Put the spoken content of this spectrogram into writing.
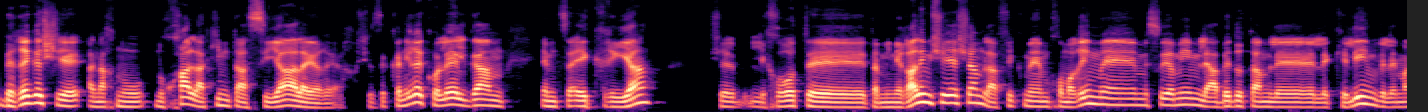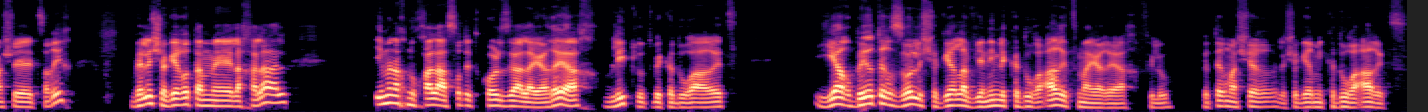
ברגע שאנחנו נוכל להקים תעשייה על הירח, שזה כנראה כולל גם אמצעי קריאה, של לכרות uh, את המינרלים שיש שם, להפיק מהם חומרים uh, מסוימים, לעבד אותם לכלים ולמה שצריך, ולשגר אותם uh, לחלל, אם אנחנו נוכל לעשות את כל זה על הירח, בלי תלות בכדור הארץ, יהיה הרבה יותר זול לשגר לוויינים לכדור הארץ מהירח אפילו, יותר מאשר לשגר מכדור הארץ.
